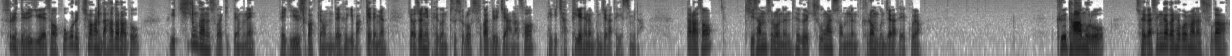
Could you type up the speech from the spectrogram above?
수를 늘리기 위해서 호구를 치어간다 하더라도 흑이 치중 가는 수가 있기 때문에 백이 이을 수밖에 없는데 흑이 맞게 되면 여전히 백은 두 수로 수가 늘지 않아서 백이 잡히게 되는 문제가 되겠습니다. 따라서 기삼수로는 흑을 추궁할 수 없는 그런 문제가 되겠고요. 그 다음으로 저희가 생각을 해볼 만한 수가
